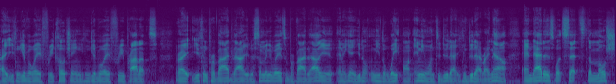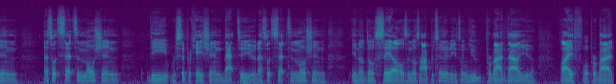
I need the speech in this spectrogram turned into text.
right? You can give away free coaching. You can give away free products right? You can provide value. There's so many ways to provide value. And again, you don't need to wait on anyone to do that. You can do that right now. And that is what sets the motion, that's what sets in motion the reciprocation back to you. That's what sets in motion, you know, those sales and those opportunities. When you provide value, life will provide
